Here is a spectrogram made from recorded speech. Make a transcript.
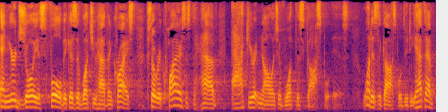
and your joy is full because of what you have in Christ. So it requires us to have accurate knowledge of what this gospel is. What does the gospel do to you? You have to have,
